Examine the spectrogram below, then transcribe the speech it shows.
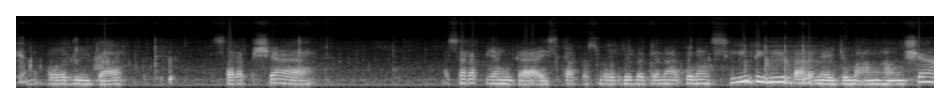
Yan, o diba? Sarap siya. Masarap yan guys. Tapos medyo lagyan natin ng sili para medyo maanghang siya.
